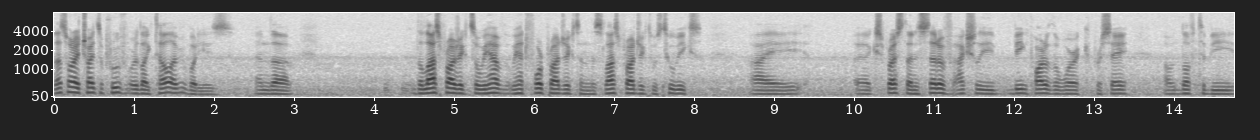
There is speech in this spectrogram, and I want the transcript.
that's what I tried to prove or like tell everybody is. And uh, the last project, so we have we had four projects, and this last project was two weeks. I uh, expressed that instead of actually being part of the work per se, I would love to be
